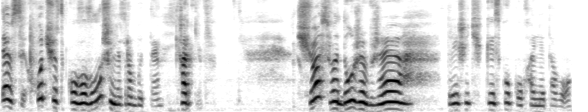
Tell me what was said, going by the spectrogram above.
Де все? Хочу з такого оголошення зробити. Харків. Щось ви дуже вже трішечки скукухані того.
